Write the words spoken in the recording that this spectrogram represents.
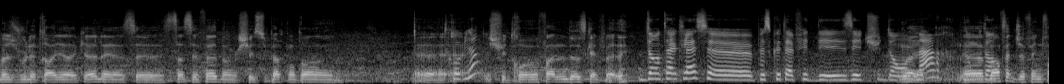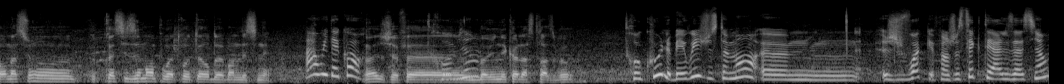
bah, je voulais travailler avec elle et ça s'est fait donc je suis super content. Euh, Trop bien. Je suis trop fan de ce qu'elle fait. Dans ta classe, euh, parce que tu as fait des études en Ouais. art. Euh, bah, en fait j'ai fait une formation précisément pour être auteur de bande dessinée. Ah oui, d'accord. Ouais, j'ai fait Trop bien. bah, une école à Strasbourg. Cool. Ben oui, justement, euh, je vois que, enfin, je sais que tu es alsacien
